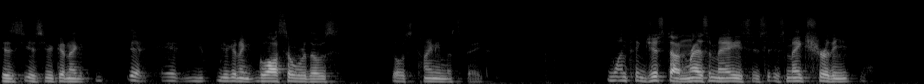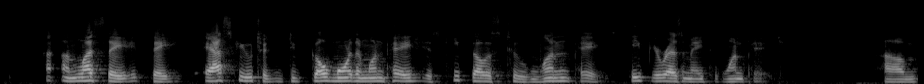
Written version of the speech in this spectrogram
is, is you're going to, you're going to gloss over those, those tiny mistakes. One thing just on resumes is, is make sure the, unless they, they ask you to do, go more than one page, is keep those to one page. Keep your resume to one page. Um,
